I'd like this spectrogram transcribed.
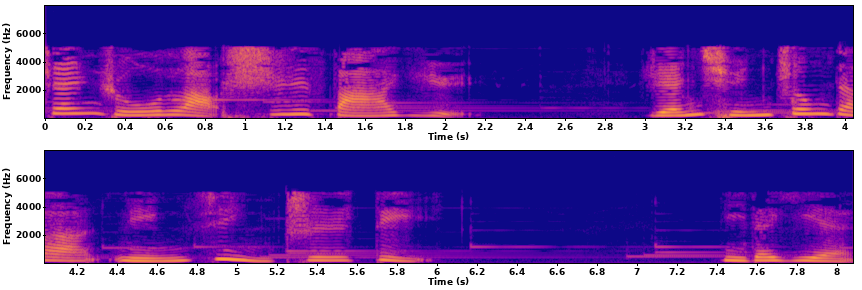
真如老师法语，人群中的宁静之地。你的眼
